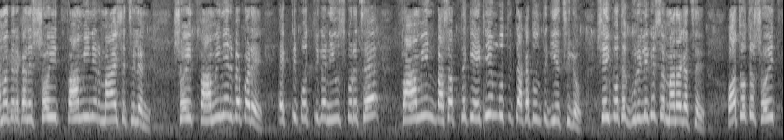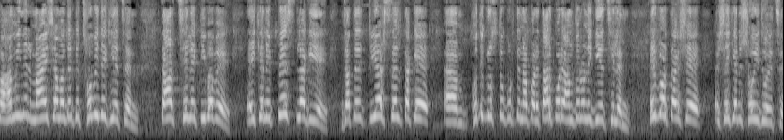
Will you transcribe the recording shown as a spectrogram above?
আমাদের এখানে শহীদ ফাহমিনের মা এসেছিলেন। শহীদ ফাহমিনের ব্যাপারে একটি পত্রিকা নিউজ করেছে ফাহমিন বাসার থেকে এটিএম বুথে টাকা তুলতে গিয়েছিল। সেই পথে গুলি লেগে সে মারা গেছে। অথচ শহীদ ফাহমিনের মা এসে আমাদেরকে ছবি দেখিয়েছেন। তার ছেলে কীভাবে এইখানে পেস্ট লাগিয়ে যাতে টিয়ার সেল তাকে ক্ষতিগ্রস্ত করতে না পারে, তারপরে আন্দোলনে গিয়েছিলেন। এরপর তাকে সে, সেইখানে শহীদ হয়েছে।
